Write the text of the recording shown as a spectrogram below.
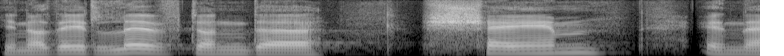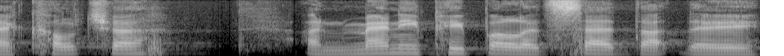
You know, they'd lived under shame in their culture, and many people had said that they,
